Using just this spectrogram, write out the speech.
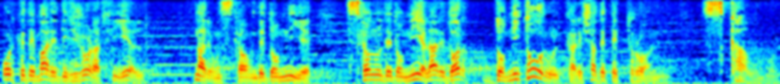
oricât de mare dirijor ar fi el, nu are un scaun de domnie. Scaunul de domnie îl are doar domnitorul care șade pe tron. Scaunul.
